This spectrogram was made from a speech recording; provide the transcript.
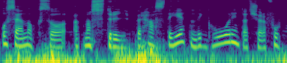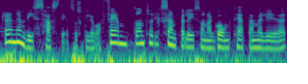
Och sen också att man stryper hastigheten. Det går inte att köra fortare än en viss hastighet. Så skulle det vara 15 till exempel i sådana gångtäta miljöer.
